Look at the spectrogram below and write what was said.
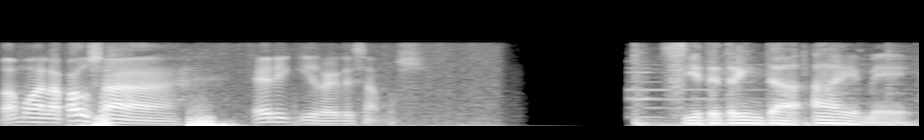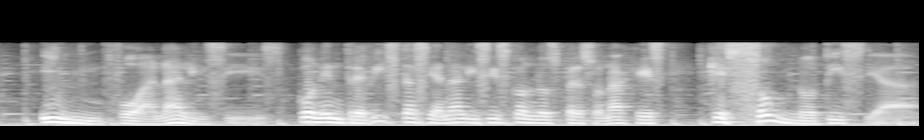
Vamos a la pausa, Eric, y regresamos. 7.30 AM, Infoanálisis, con entrevistas y análisis con los personajes que son noticia.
